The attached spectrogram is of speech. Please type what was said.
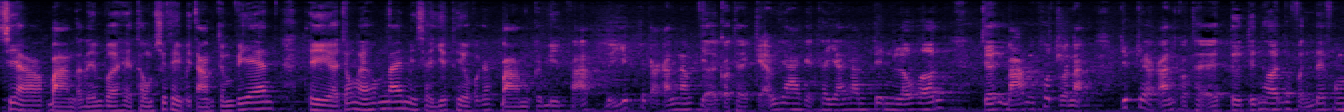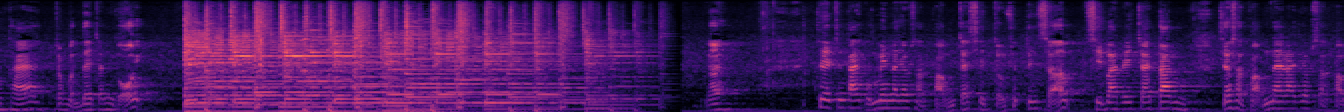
Xin chào các bạn đã đến với hệ thống siêu thị 18.vn Thì ờ, trong ngày hôm nay mình sẽ giới thiệu với các bạn một cái biện pháp để giúp cho các anh nam giới có thể kéo dài cái thời gian làm tin lâu hơn, trên 30 phút rồi nè giúp cho các anh có thể tự tin hơn trong vấn đề phong thái trong vấn đề tranh gối. Thì trên tay của mình là dòng sản phẩm trái xịt chống xuất tinh sớm Sibari chai tân. Dòng sản phẩm này là dòng sản phẩm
